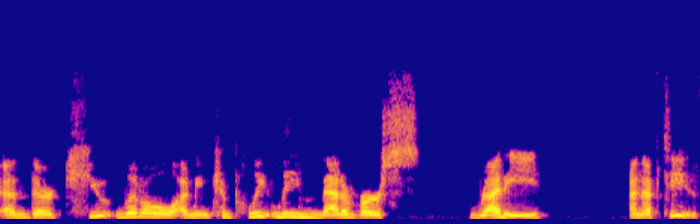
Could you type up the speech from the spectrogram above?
and they're cute little i mean completely metaverse ready nfts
